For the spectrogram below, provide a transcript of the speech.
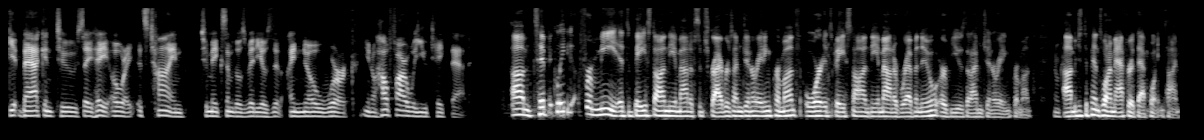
get back into say, hey, all right, it's time to make some of those videos that I know work? You know, how far will you take that? Um, typically for me, it's based on the amount of subscribers I'm generating per month, or it's Okay. based on the amount of revenue or views that I'm generating per month. Okay. Um, it just depends what I'm after at that point in time.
